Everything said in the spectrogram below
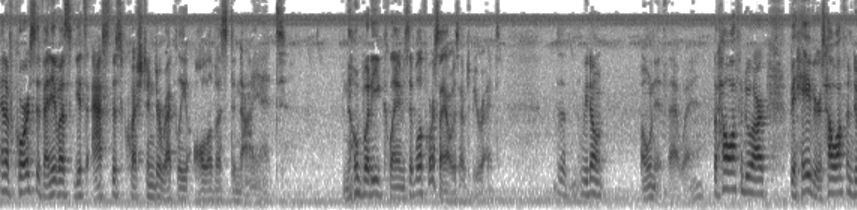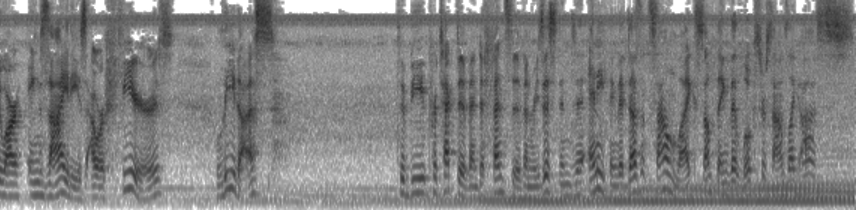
And of course, if any of us gets asked this question directly, all of us deny it. Nobody claims it. Well, of course, I always have to be right. We don't own it that way. But how often do our behaviors, how often do our anxieties, our fears lead us to be protective and defensive and resistant to anything that doesn't sound like something that looks or sounds like us?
